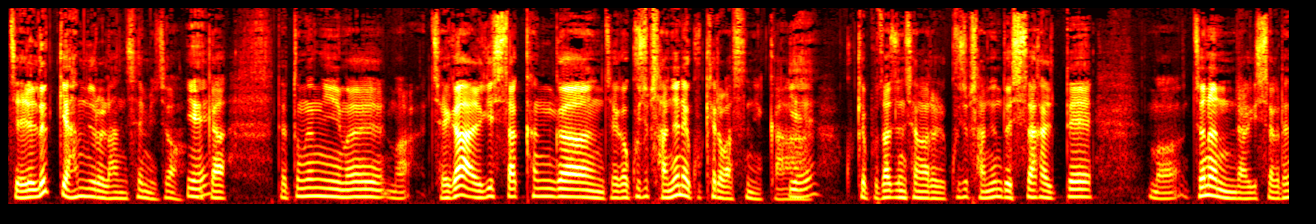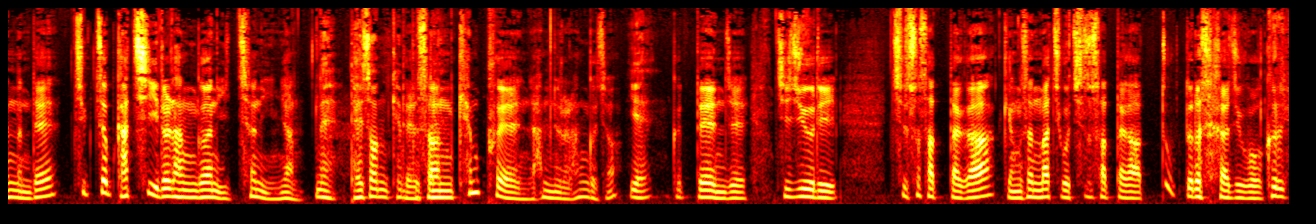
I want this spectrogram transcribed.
제일 늦게 합류를 한 셈이죠. 예. 그러니까 대통령님을 뭐 제가 알기 시작한 건 제가 94년에 국회로 왔으니까 예. 국회 부자진 생활을 94년도 시작할 때 뭐 저는 알기 시작을 했는데 직접 같이 일을 한 건 2002년. 네. 대선 캠프 대선 캠프에 합류를 한 거죠. 예. 그때 이제 지지율이 치솟았다가 경선 마치고 치솟았다가 뚝 떨어져 가지고 그렇죠.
